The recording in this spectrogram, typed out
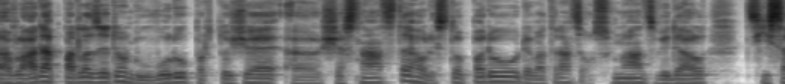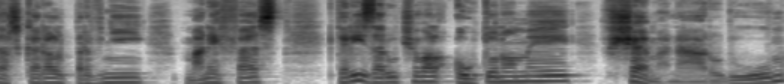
Ta vláda padla z jednoho důvodu, protože 16. Eh, listopadu 1918 vydal císař Karel I. manifest, který zaručoval autonomii všem národům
